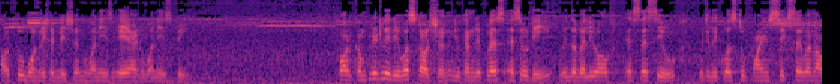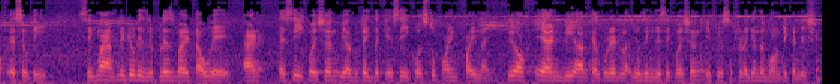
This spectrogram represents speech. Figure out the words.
or two boundary condition, one is A and one is B. For completely reverse torsion, you can replace SUT with the value of SSU which is equals to 0.67 of SUT sigma amplitude is replaced by tau a and SE equation we have to take the Kc equals to 0.59. Value of A and B are calculated using this equation if you substitute again the boundary condition.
